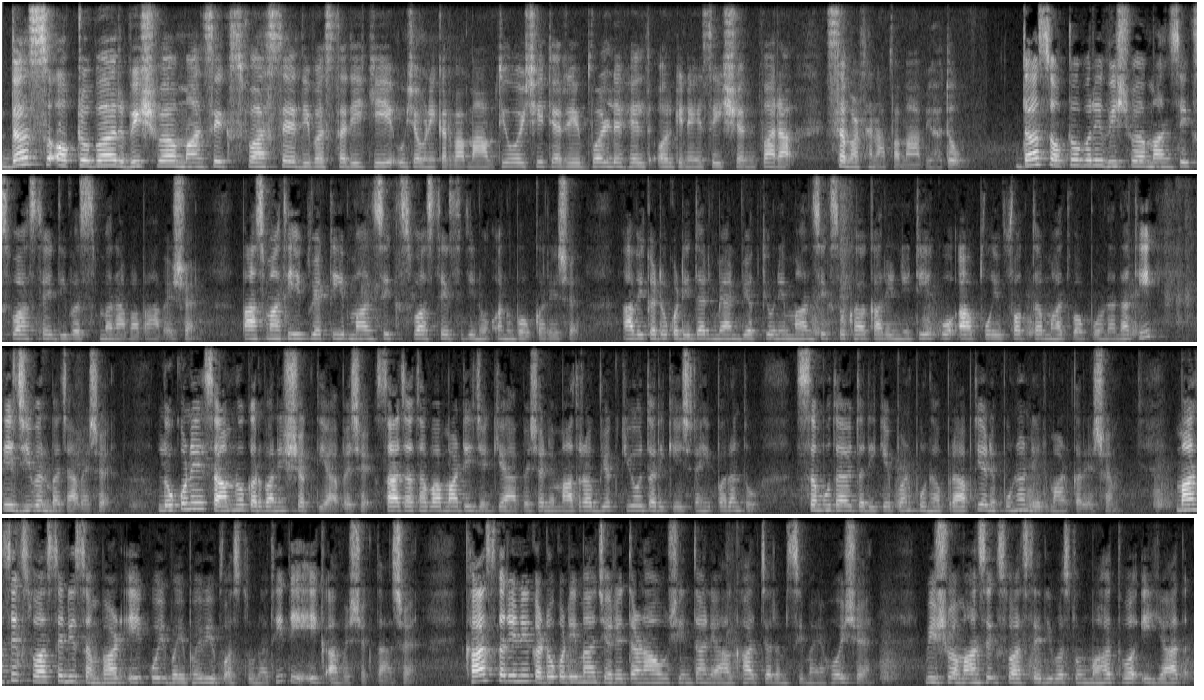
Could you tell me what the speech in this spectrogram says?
દસ ઓક્ટોબર વિશ્વ માનસિક સ્વાસ્થ્ય દિવસ તરીકે ઉજવણી કરવામાં આવતી હોય છે, ત્યારે વર્લ્ડ હેલ્થ ઓર્ગેનાઇઝેશન દ્વારા સમર્થન આપવામાં આવ્યું હતું. દસ ઓક્ટોબરે વિશ્વ માનસિક સ્વાસ્થ્ય દિવસ મનાવવામાં આવે છે. પાંચમાંથી એક વ્યક્તિ માનસિક સ્વાસ્થ્ય સ્થિતિનો અનુભવ કરે છે. આવી કટોકટી દરમિયાન વ્યક્તિઓને માનસિક સુખાકારીની ટેકો આપવો એ ફક્ત મહત્વપૂર્ણ નથી, તે જીવન બચાવે છે. લોકોને સામનો કરવાની શક્તિ આપે છે. સાજા થવા માટે જગ્યા આપે છે અને માત્ર વ્યક્તિઓ તરીકે જ નહીં, પરંતુ સમુદાયો તરીકે પણ પુનઃપ્રાપ્તિ અને પુનઃનિર્માણ કરે છે. માનસિક સ્વાસ્થ્યની સંભાળ એ કોઈ વૈભવી વસ્તુ નથી, તે એક આવશ્યકતા છે. ખાસ કરીને કટોકટીમાં જ્યારે તણાવ, ચિંતા અને આઘાત ચરમસીમાએ હોય છે, વિશ્વ માનસિક સ્વાસ્થ્ય દિવસનું મહત્વ એ યાદ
